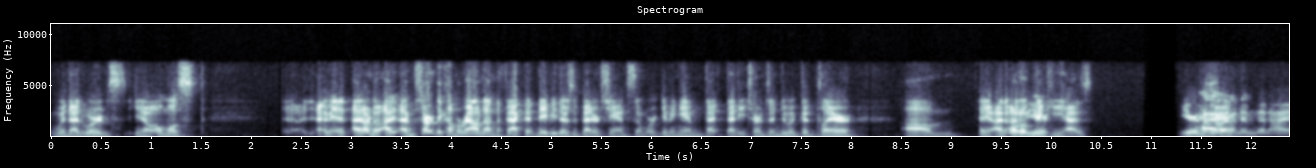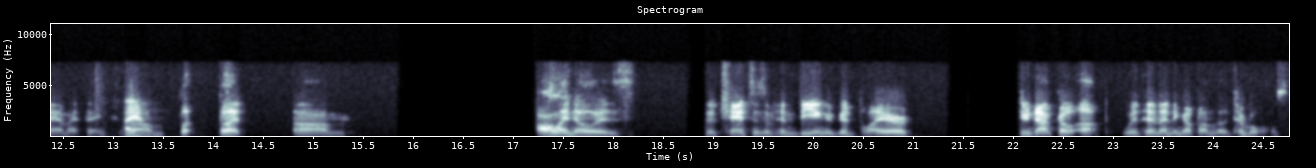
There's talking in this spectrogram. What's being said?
with Edwards. You know, almost. I mean, I don't know. I, am starting to come around on the fact that maybe there's a better chance than we're giving him that that he turns into a good player. Um, I, I don't think he has. You're higher on him than I am, I think. I am. Um, but but um, all I know is the chances of him being a good player do not go up with him ending up on the Timberwolves.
